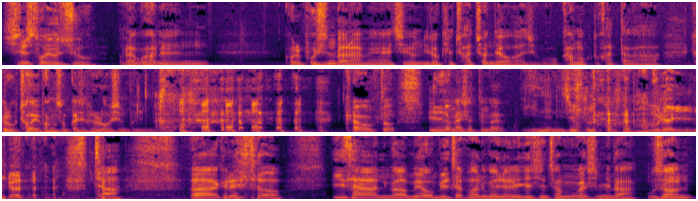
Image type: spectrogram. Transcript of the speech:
실소유주라고 하는 그걸 보신 바람에 지금 이렇게 좌천되어 가지고 감옥도 갔다가 결국 저희 방송까지 흘러오신 분입니다. 감옥도 1년 가셨던가요? 2년이죠. 무려 2년. 자, 아, 그래서 이 사안과 매우 밀접한 관련해 계신 전문가십니다. 우선,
